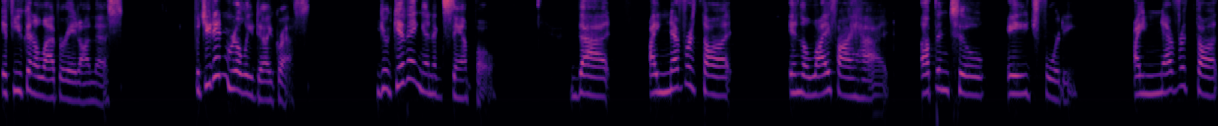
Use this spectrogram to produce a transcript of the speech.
if you can elaborate on this. But you didn't really digress. You're giving an example that I never thought in the life I had up until age 40. I never thought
